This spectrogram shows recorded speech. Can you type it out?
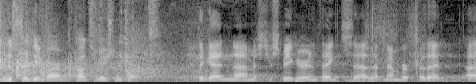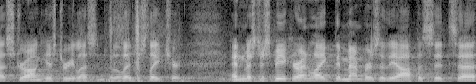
Minister of the Environment, Conservation and Parks. Again, uh, Mr. Speaker, and thanks uh, that member for that uh, strong history lesson for the legislature. And Mr. Speaker, unlike the members of the opposite uh,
